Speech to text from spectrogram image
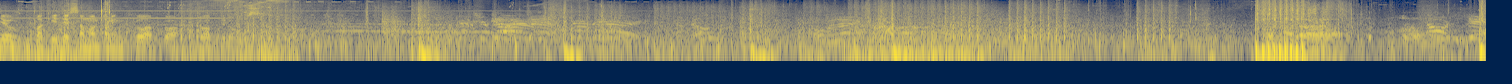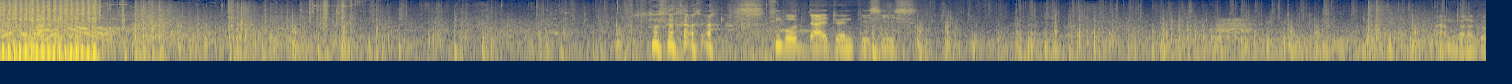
Yo, Bucky, there's someone coming. Go up, go up, go up the ropes. Both died to NPCs. I'm gonna go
